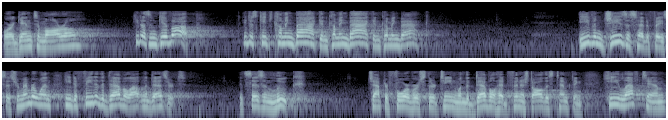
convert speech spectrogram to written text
or again tomorrow, he doesn't give up. He just keeps coming back and coming back and coming back. Even Jesus had to face this. Remember when he defeated the devil out in the desert? It says in Luke chapter 4 verse 13, when the devil had finished all this tempting, he left him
